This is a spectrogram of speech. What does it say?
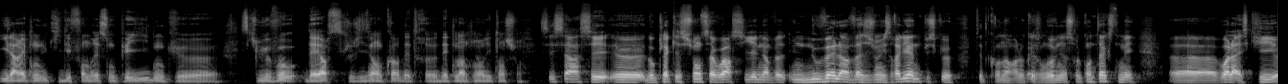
Il a répondu qu'il défendrait son pays, donc ce qui lui vaut, d'ailleurs, c'est ce que je disais encore, d'être d'être maintenu en détention. C'est ça. C'est donc la question de savoir s'il y a une, nouvelle invasion israélienne, puisque peut-être qu'on aura l'occasion de revenir sur le contexte, mais voilà, est-ce qu'il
